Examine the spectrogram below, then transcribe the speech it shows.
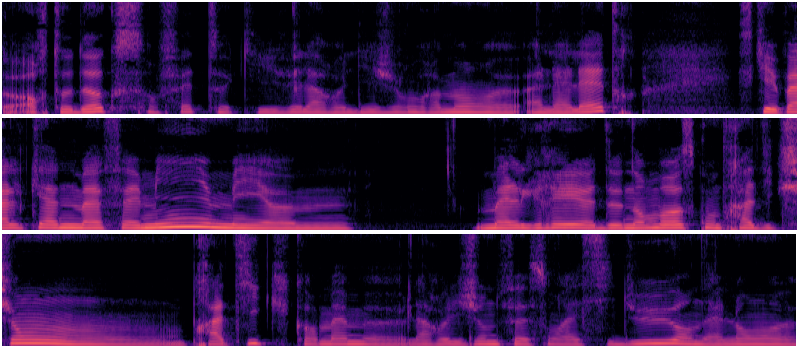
orthodoxes, en fait, qui vivaient la religion vraiment à la lettre. Ce qui n'est pas le cas de ma famille, mais malgré de nombreuses contradictions, on pratique quand même euh, la religion de façon assidue, en allant euh,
